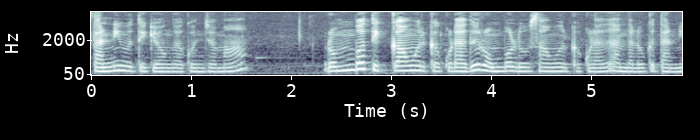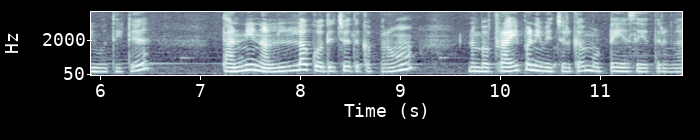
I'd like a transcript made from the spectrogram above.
தண்ணி ஊற்றிக்கோங்க கொஞ்சமாக ரொம்ப திக்காகவும் இருக்கக்கூடாது ரொம்ப லூஸாகவும் இருக்கக்கூடாது அந்தளவுக்கு தண்ணி ஊற்றிட்டு தண்ணி நல்லா கொதித்ததுக்கப்புறம் நம்ம ஃப்ரை பண்ணி வச்சுருக்க முட்டையை சேர்த்துருங்க.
